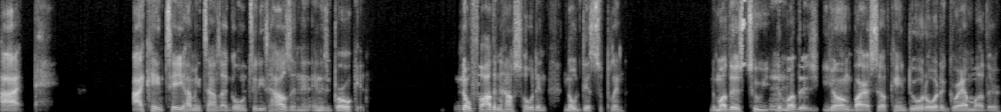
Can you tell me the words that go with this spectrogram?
I I can't tell you how many times I go into these houses and, and it's broken. No mm. father in the household and no discipline. The mother is too mm. the mother is young by herself, can't do it, or the grandmother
